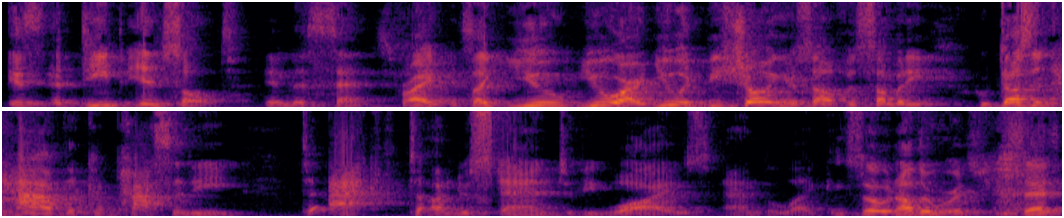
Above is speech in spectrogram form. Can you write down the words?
is a deep insult in this sense right it's like you you are you would be showing yourself as somebody who doesn't have the capacity to act to understand to be wise and the like and so in other words he says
